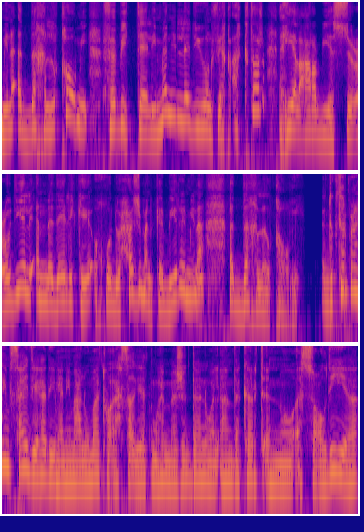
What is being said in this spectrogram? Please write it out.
من الدخل القومي. فبالتالي من الذي ينفق أكثر؟ هي العربية السعودية لأن ذلك يأخذ حجما كبيرا من الدخل القومي. دكتور إبراهيم سعيدي هذه يعني معلومات وإحصائيات مهمة جدا والآن ذكرت أنه السعودية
